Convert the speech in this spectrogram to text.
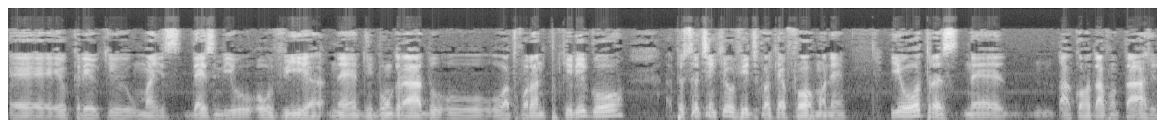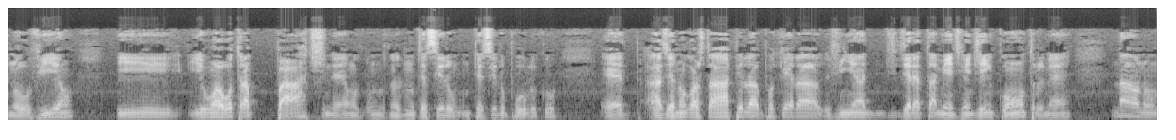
é, eu creio que umas 10 mil ouvia né, de bom grado o, o alto-falante, porque ligou, a pessoa tinha que ouvir de qualquer forma, né? E outras, né, acordavam tarde, não ouviam, e, e uma outra parte, né, um, um, terceiro, um terceiro público, é, às vezes não gostava pela, porque era, vinha diretamente, vinha de encontro, né? Não, não,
